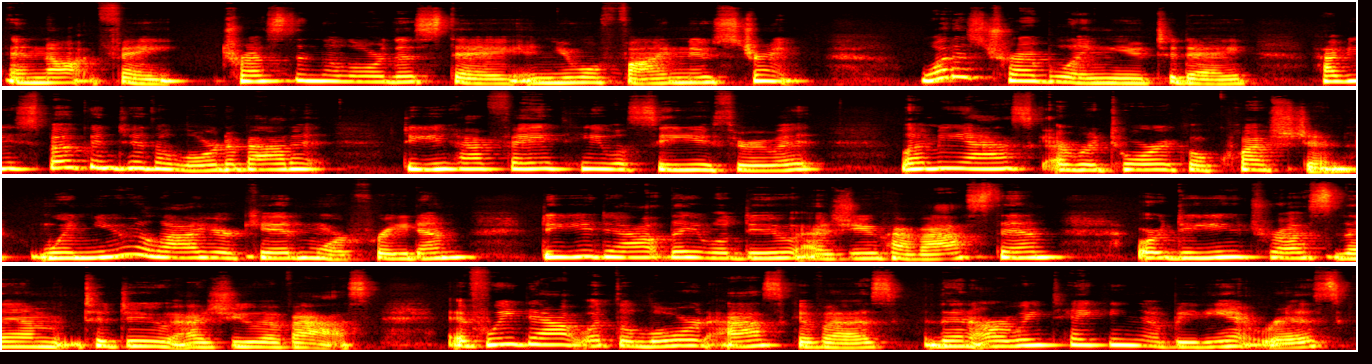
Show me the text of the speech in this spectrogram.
and not faint. Trust in the Lord this day, and you will find new strength. What is troubling you today? Have you spoken to the Lord about it? Do you have faith He will see you through it? Let me ask a rhetorical question. When you allow your kid more freedom, do you doubt they will do as you have asked them, or do you trust them to do as you have asked? If we doubt what the Lord asks of us, then are we taking obedient risk?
